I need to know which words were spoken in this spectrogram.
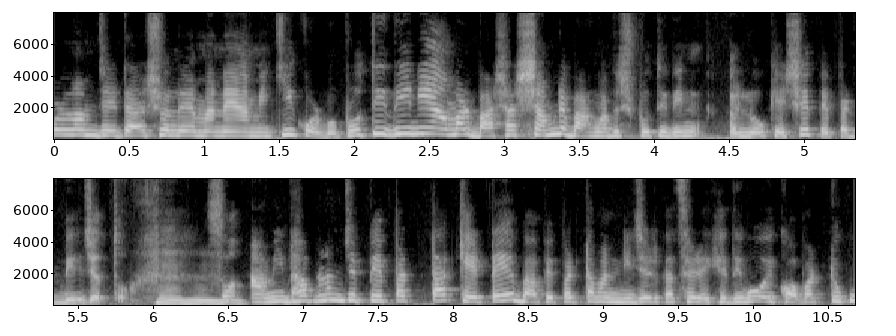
করলাম যে এটা আসলে মানে আমি কি করব? প্রতিদিনই আমার বাসার সামনে বাংলাদেশ প্রতিদিন লোক এসে পেপার দিয়ে যেত। সো আমি ভাবলাম যে পেপারটা কেটে বা পেপারটা আমার নিজের কাছে রেখে দিব ওই কভারটুকু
